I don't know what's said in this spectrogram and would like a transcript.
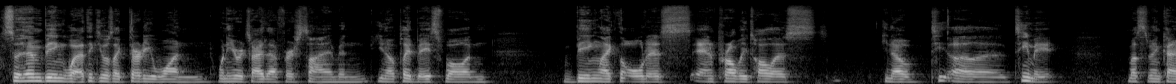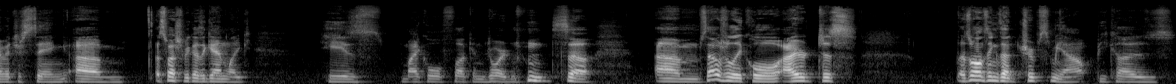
so him being what I think he was like 31 when he retired that first time, and you know played baseball and being like the oldest and probably tallest, you know, t- uh, teammate must have been kind of interesting. Um, especially because again, like he's Michael fucking Jordan, so um, so that was really cool. I just that's one of the things that trips me out because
